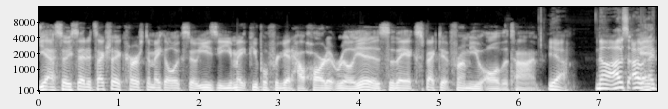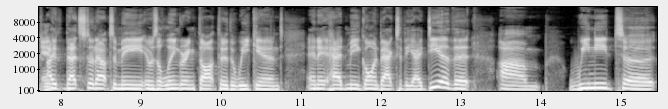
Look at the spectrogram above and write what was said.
Yeah, so he said it's actually a curse to make it look so easy. You make people forget how hard it really is, so they expect it from you all the time. Yeah. No, I was I, And- I, I, that stood out to me. It was a lingering thought through the weekend, and it had me going back to the idea that um, we need to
